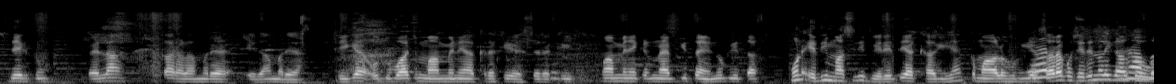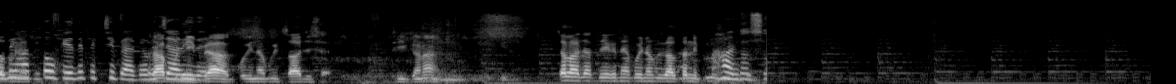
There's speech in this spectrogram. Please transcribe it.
ਦੇਖ ਤੂੰ ਪਹਿਲਾਂ ਘਰ ਵਾਲਾ ਮਰਿਆ ਇਹਦਾ ਮਰਿਆ ਠੀਕ ਹੈ? ਉਦੋਂ ਬਾਅਦ ਚ ਮਾਮੇ ਨੇ ਅੱਖ ਰੱਖੀ ਐਸੇ ਰੱਖੀ। ਮਾਮੇ ਨੇ ਕਿਡਨੈਪ ਕੀਤਾ ਇਹਨੂੰ ਕੀਤਾ। ਹੁਣ ਇਹਦੀ ਮਾਸੀ ਦੀ ਫੇਰੇ ਤੇ ਅੱਖ ਆ ਗਈ ਹੈ ਕਮਾਲ ਹੋ ਗਈ ਹੈ ਸਾਰਾ ਕੁਝ ਇਹਦੇ ਨਾਲ ਹੀ ਗਲਤ ਹੋਊਗਾ ਰੱਬ ਦੁਨੀਆ ਹੱਥ ਧੋ ਕੇ ਇਹਦੇ ਪਿੱਛੇ ਪੈ ਗਿਆ ਰੱਬ ਵਿਚਾਰੀ ਨਹੀਂ ਦੇ। ਪਿਆ ਕੋਈ ਨਾ ਕੋਈ ਸਾਜ਼ਿਸ਼ ਹੈ। ਠੀਕ ਹੈ ਨਾ? ਚਲ ਆ ਜਾ ਦੇਖਦੇ ਹਾਂ ਕੋਈ ਨਾ ਕੋਈ ਗੱਲ ਤਾਂ ਨਿਕਲੂ ਹਾਂਜੀ।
